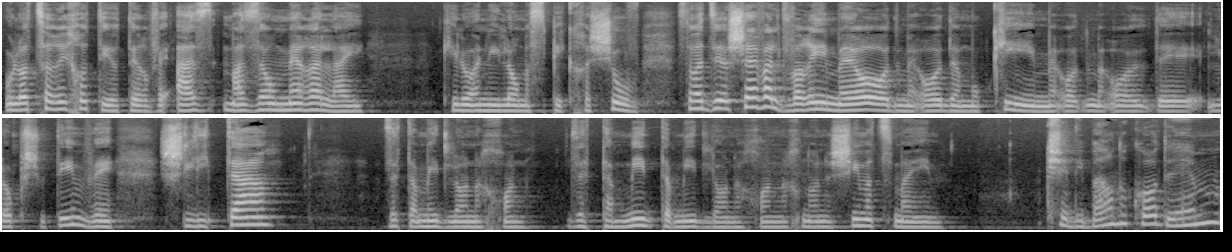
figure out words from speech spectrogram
הוא לא צריך אותי יותר, ואז מה זה אומר עליי? כאילו אני לא מספיק חשוב. זאת אומרת, זה יושב על דברים מאוד מאוד עמוקים, מאוד מאוד אה, לא פשוטים, ושליטה זה תמיד לא נכון. זה תמיד תמיד לא נכון, אנחנו אנשים עצמאיים. כשדיברנו קודם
